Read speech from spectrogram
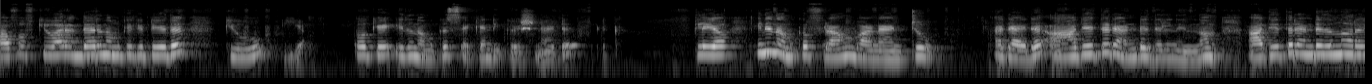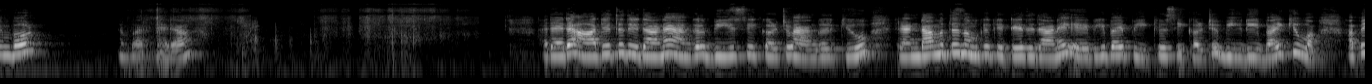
half of Q R എന്തായിരുന്നു നമുക്ക് കിട്ടിയത്? ക്യു ഓക്കെ ഇത് നമുക്ക് സെക്കൻഡ് ഇക്വേഷൻ ആയിട്ട് എടുക്കാം. ക്ലിയർ ഇനി നമുക്ക് ഫ്രം വൺ ആൻഡ് ടു അതായത് ആദ്യത്തെ രണ്ട് ഇതിൽ നിന്നും ആദ്യത്തെ രണ്ട് ഇതെന്ന് പറയുമ്പോൾ ഞാൻ പറഞ്ഞുതരാം. അതായത് ആദ്യത്തേത് ഇതാണ് angle B is equal to angle Q രണ്ടാമത്തേത് നമുക്ക് കിട്ടിയത് ഇതാണ് A B by P Q equal to B D by Q ആ അപ്പോൾ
